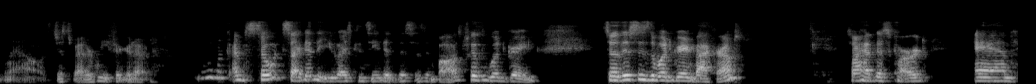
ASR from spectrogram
well, it's just a matter of me figured out. Ooh, look, I'm so excited that you guys can see that this is embossed with wood grain. So this is the wood grain background. So I had this card and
